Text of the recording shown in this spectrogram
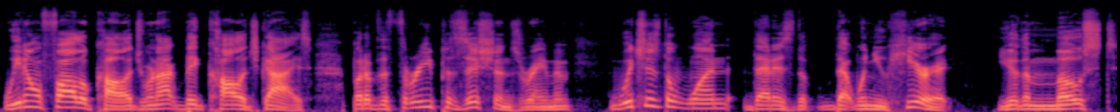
We don't follow college. We're not big college guys. But of the three positions, Raymond, which is the one that is the that when you hear it, you're the most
